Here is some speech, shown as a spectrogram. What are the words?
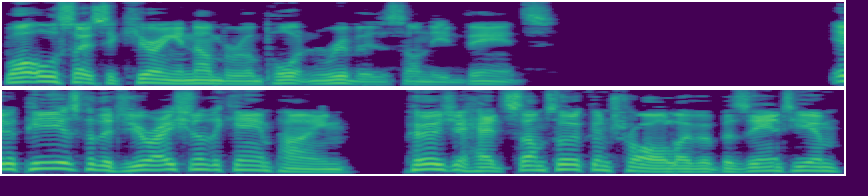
while also securing a number of important rivers on the advance. It appears for the duration of the campaign, Persia had some sort of control over Byzantium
